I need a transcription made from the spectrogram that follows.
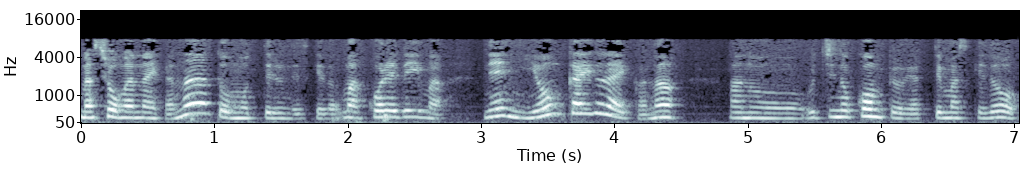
まあしょうがないかなと思ってるんですけどまあこれで今年に4回ぐらいかな。あのうちのコンペをやってますけど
